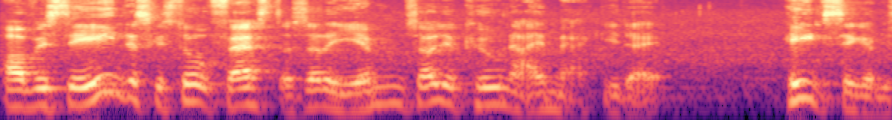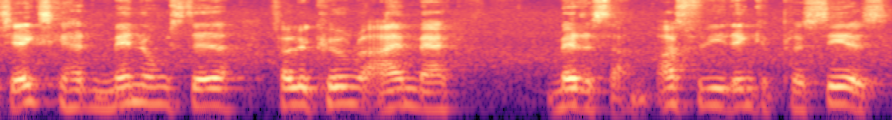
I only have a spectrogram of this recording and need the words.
Og hvis det er en, der skal stå fast, og så er derhjemme, så vil jeg købe en iMac i dag. Helt sikkert. Hvis jeg ikke skal have den med nogen steder, så vil jeg købe en iMac med det samme. Også fordi den kan placeres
